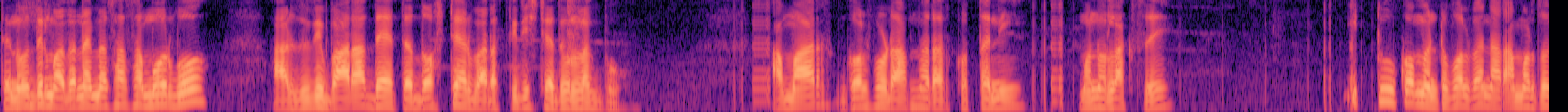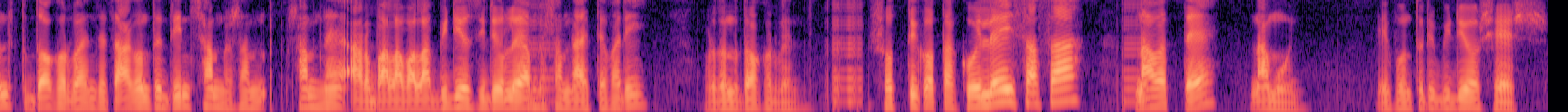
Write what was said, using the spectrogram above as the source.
তো নদীর মাঝে নামে চাচা মরবো, আর যদি ভাড়া দেয়, তো দশ টাকার ভাড়া তিরিশ দূর লাগবো। আমার গল্পটা আপনার আর কথা নি মনে লাগছে। একটু কমেন্টও বলবেন আর আমার জন্য একটু দোয়া করবেন যাতে আগন্তের দিন সামনে সাম- সামনে আর বালা বালা ভিডিও সিডিও লয়ে আপনার সামনে আইতে পারি। আমার জন্য দোয়া করবেন। সত্যি কথা কইলেই চাচা নাওয়াতে নামুন এই পর্যন্ত ভিডিও শেষ।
